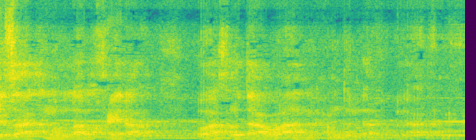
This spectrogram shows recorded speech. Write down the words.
জাজাকুমুল্লাহ খায়রা ওয়া আখিরু দাওয়ানা আলহামদুলিল্লাহি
